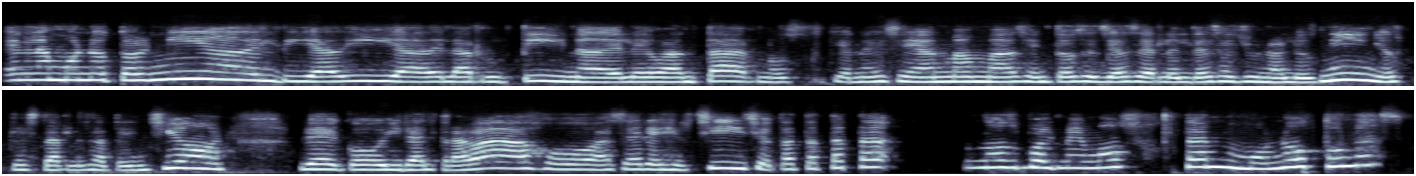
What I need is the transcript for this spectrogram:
en la monotonía del día a día, de la rutina, de levantarnos, quienes sean mamás, entonces de hacerle el desayuno a los niños, prestarles atención, luego ir al trabajo, hacer ejercicio, ta, ta, ta, ta, nos volvemos tan monótonas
